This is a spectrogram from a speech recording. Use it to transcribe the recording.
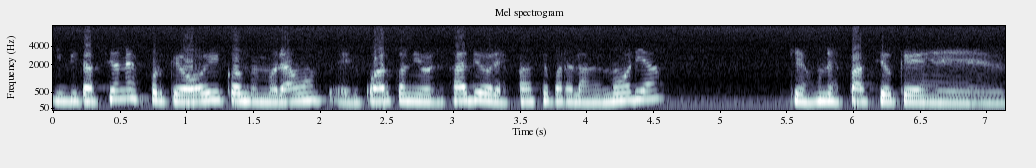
invitación es porque hoy conmemoramos el cuarto aniversario del Espacio para la Memoria, que es un espacio que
